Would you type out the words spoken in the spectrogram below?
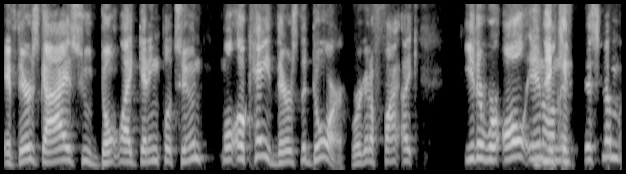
If there's guys who don't like getting platoon, well, okay, there's the door. We're going to find like either we're all in They on can- the system,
